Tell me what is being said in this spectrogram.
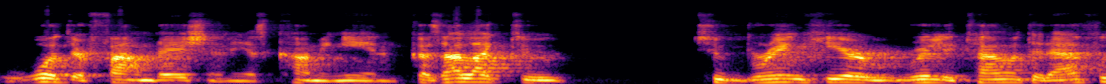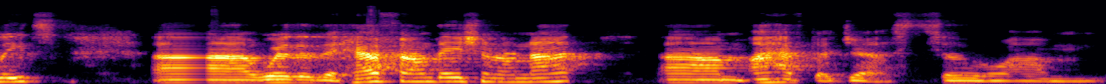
what their foundation is coming in because I like to to bring here really talented athletes, uh, whether they have foundation or not. Um, I have to adjust. So um,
